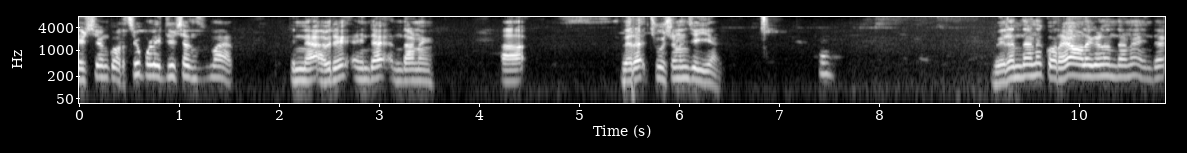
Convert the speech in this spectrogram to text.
ലക്ഷ്യം കുറച്ച് പൊളിറ്റീഷ്യൻസ്മാർ പിന്നെ അവർ അതിന്റെ എന്താണ് വേറെ ചൂഷണം ചെയ്യാൻ. ഇവരെന്താണ് കുറെ ആളുകൾ എന്താണ് അതിന്റെ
